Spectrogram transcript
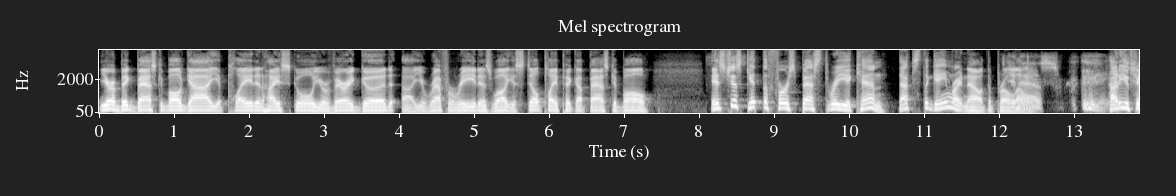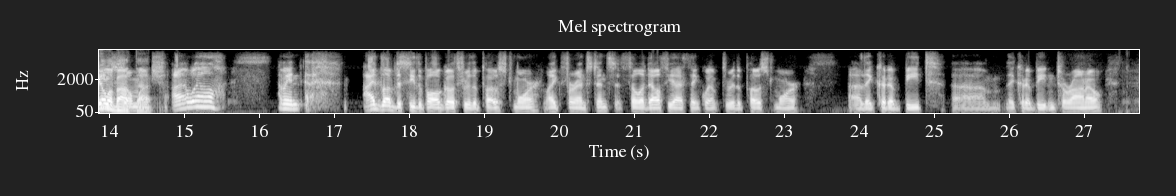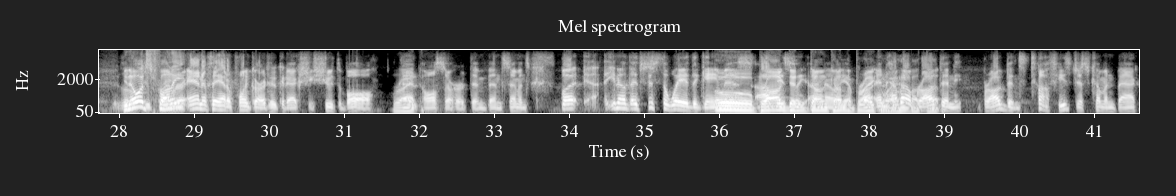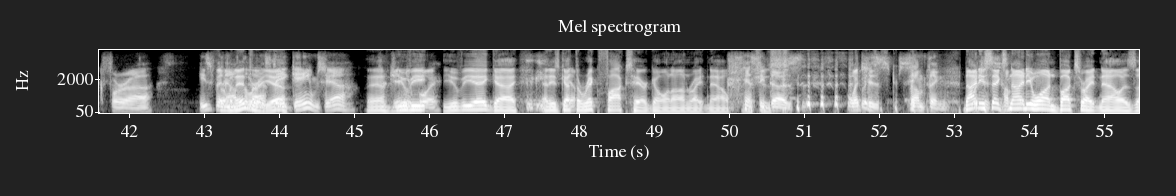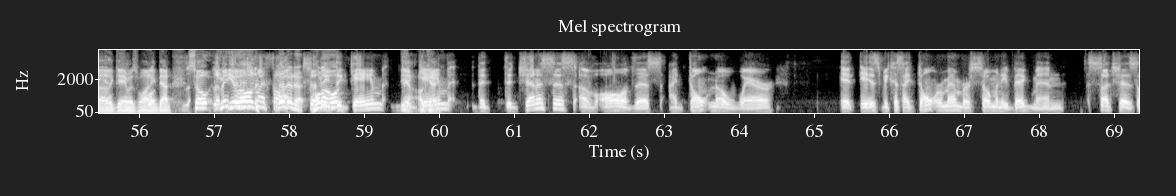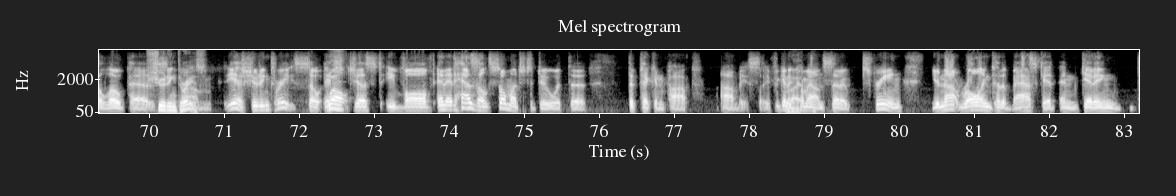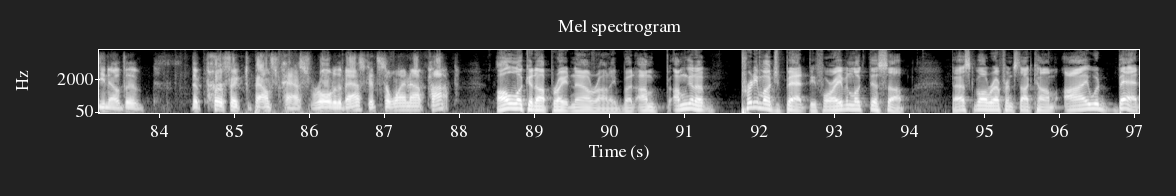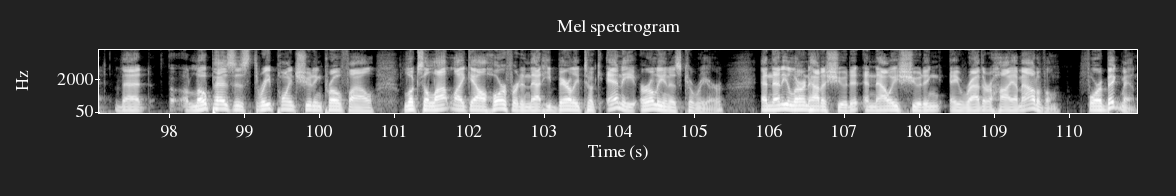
you're a big basketball guy. You played in high school. You're very good. Uh, you refereed as well. You still play pickup basketball. It's just get the first best three you can. That's the game right now at the pro it level. has. How do you feel about so that? Much. I well, I mean, I'd love to see the ball go through the post more. Like for instance, if Philadelphia, I think went through the post more. Uh, they could have beat. Um, they could have beaten Toronto. A know what's perimeter. funny? And if they had a point guard who could actually shoot the ball, Right. that also hurt them. Ben Simmons, but uh, you know that's just the way the game Oh, is. Brogdon dunk know, on yeah, the Bro- And how How about, about that? Brogdon's tough. He's just coming back for. uh He's been out the injury, last yeah. eight games. Yeah. Yeah, UV, boy. UVA guy, and he's got Yep. the Rick Fox hair going on right now. Yes, he is- does. Which is something. which is 96 something. 91 bucks right now as uh, Yeah. the game is winding Well, down. So Let me you finish hold my thought. No, no, no. So hold the, on. the game, the Yeah, okay. game, the the genesis of all of this, I don't know where it is because I don't remember so many big men such as a Lopez Shooting threes. um, yeah, shooting threes. So it's Well- just evolved, and it has a, so much to do with the the pick and pop. Obviously, if you're going Right. to come out and set a screen, you're not rolling to the basket and getting you know the the perfect bounce pass roll to the basket. So why not pop? I'll look it up right now, Ronnie, but I'm I'm gonna pretty much bet before I even look this up, basketballreference.com, I would bet that uh, Lopez's three-point shooting profile looks a lot like Al Horford in that he barely took any early in his career, and then he learned how to shoot it, and now he's shooting a rather high amount of them for a big man.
